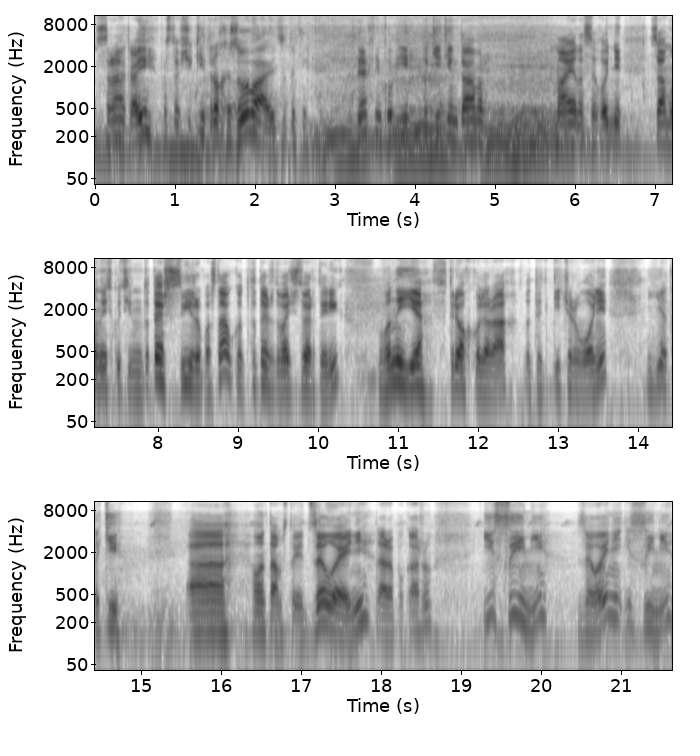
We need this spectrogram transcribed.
срака, і поставщики трохи звиваються такі техніку, і такий кентавр має на сьогодні саму низьку ціну. То теж свіжа поставка, то теж 24 рік. Вони є в трьох кольорах. Такі червоні, є такі. А, вон там стоять зелені, зараз покажу. І сині. Зелені і сині.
